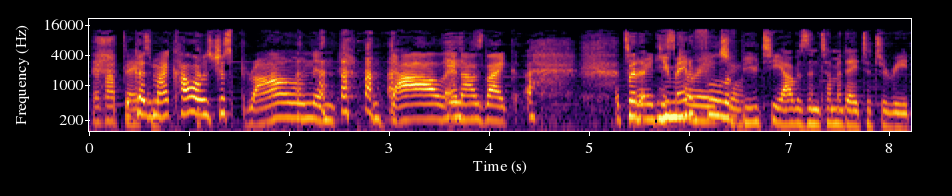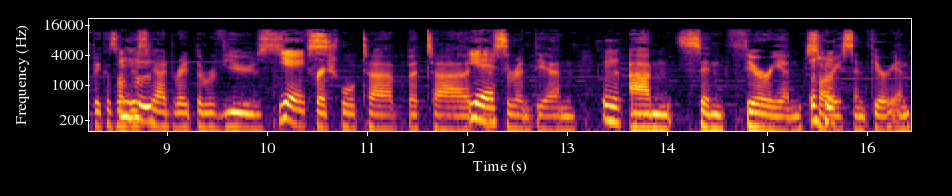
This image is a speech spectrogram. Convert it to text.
they've updated. Because my color was just brown and dull, yes. and I was like, but you made a fool of beauty. I was intimidated to read because mm-hmm. obviously mm-hmm. I'd read the reviews. Yes. Freshwater, but uh, yes. Cerinthian, mm. um, Centurion. Sorry, mm-hmm. Centurion.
